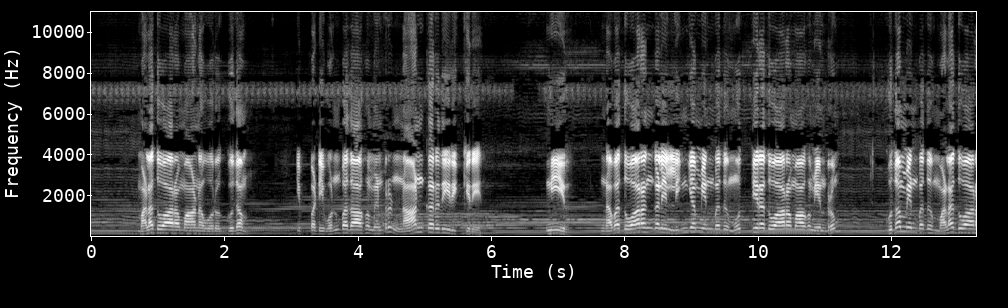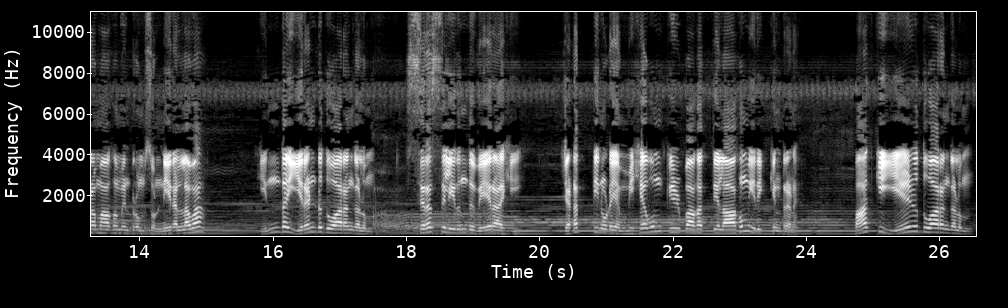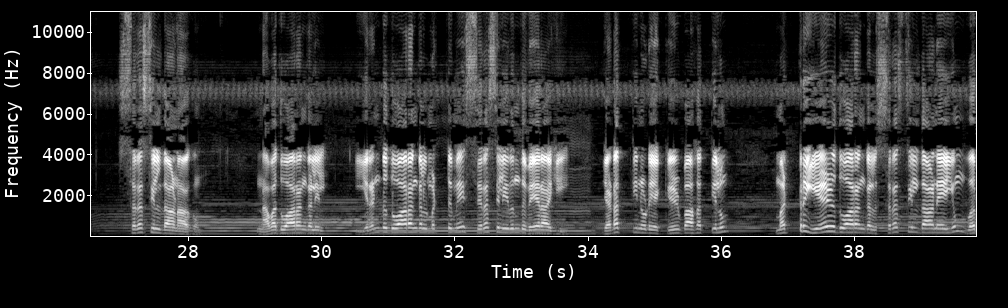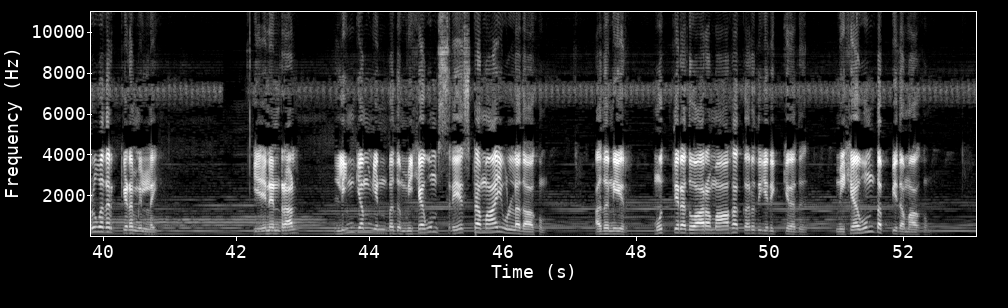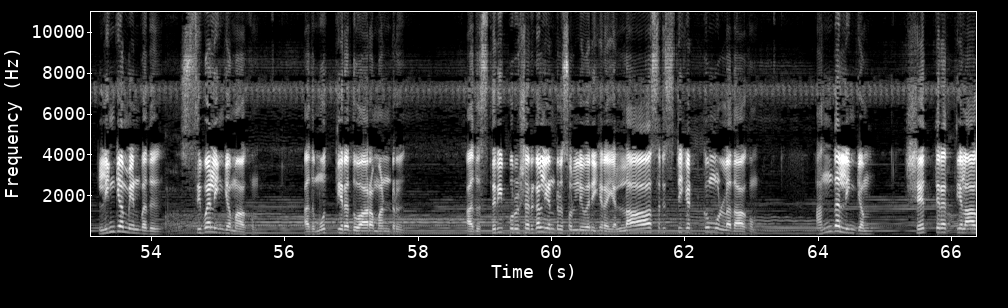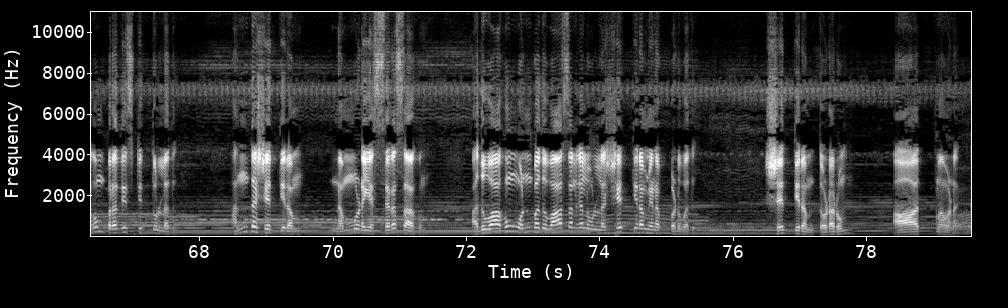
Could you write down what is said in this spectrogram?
மலதுவாரமான ஒரு குதம். இப்படி ஒன்பதாகும் என்று நான் கருதி இருக்கிறேன் நீர் நவதுவாரங்களில் லிங்கம் என்பது மூத்திர துவாரமாகும் என்றும் குதம் என்பது மலதுவாரமாகும் என்றும் சொன்னீரல்லவா? இந்த இரண்டு துவாரங்களும் சிரசில் இருந்து வேறாகி ஜடத்தினுடைய மிகவும் கீழ்பாகத்திலாகும் இருக்கின்றன. பாக்கி ஏழு துவாரங்களும் சிரசில்தானாகும். நவதுவாரங்களில் இரண்டு துவாரங்கள் மட்டுமே சிரசில் இருந்து வேறாகி ஜடத்தினுடைய கீழ்பாகத்திலும் மற்ற ஏழு துவாரங்கள் சிரசில்தானேயும் வருவதற்கிடமில்லை. ஏனென்றால் லிங்கம் என்பது மிகவும் சிரேஷ்டமாய் உள்ளதாகும். அது நீர் மூத்திர துவாரமாக கருதியிருக்கிறது. மிகவும் தப்பிதமாகும். லிங்கம் என்பது சிவலிங்கமாகும். அது மூத்திர துவாரம் அன்று அது ஸ்திரீ புருஷர்கள் என்று சொல்லி வருகிற எல்லா சிருஷ்டிகட்கும் உள்ளதாகும். அந்த லிங்கம் க்ஷேத்திரத்திலாகும் பிரதிஷ்டித்துள்ளது. அந்த க்ஷேத்திரம் நம்முடைய சிரசாகும். அதுவாகும் ஒன்பது வாசல்கள் உள்ள க்ஷேத்திரம் எனப்படுவது. க்ஷேத்திரம் தொடரும் ஆத்ம வணக்கம்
